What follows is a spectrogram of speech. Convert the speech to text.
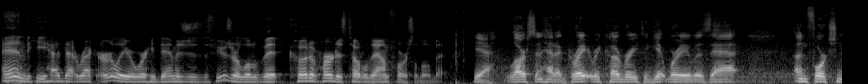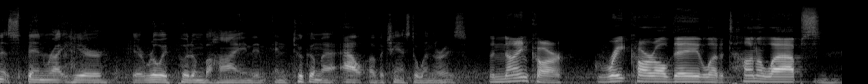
And he had that wreck earlier where he damaged his diffuser a little bit, could have hurt his total downforce a little bit. Yeah, Larson had a great recovery to get where he was at. Unfortunate spin right here. It really put him behind and, and took him out of a chance to win the race. The nine car, great car all day, led a ton of laps. Mm -hmm.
